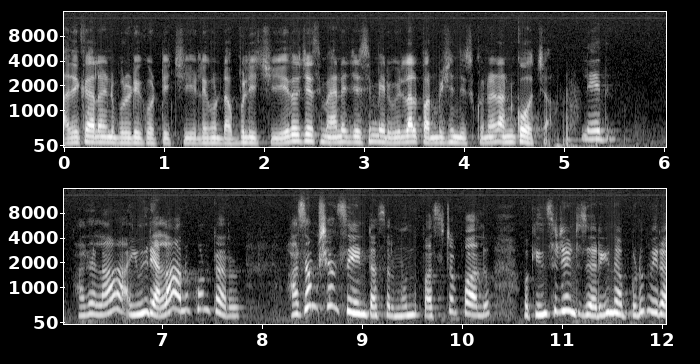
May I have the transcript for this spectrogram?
అధికారులని బురిడి కొట్టించి లేకుంటే డబ్బులు ఇచ్చి ఏదో చేసి మేనేజ్ చేసి మీరు విల్లాలు పర్మిషన్ తీసుకున్నారని అనుకోవచ్చా? లేదు. అది ఎలా మీరు ఎలా అనుకుంటారు? అజంప్షన్స్ ఏంటి అసలు? ముందు ఫస్ట్ ఆఫ్ ఆల్ ఒక ఇన్సిడెంట్ జరిగినప్పుడు మీరు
